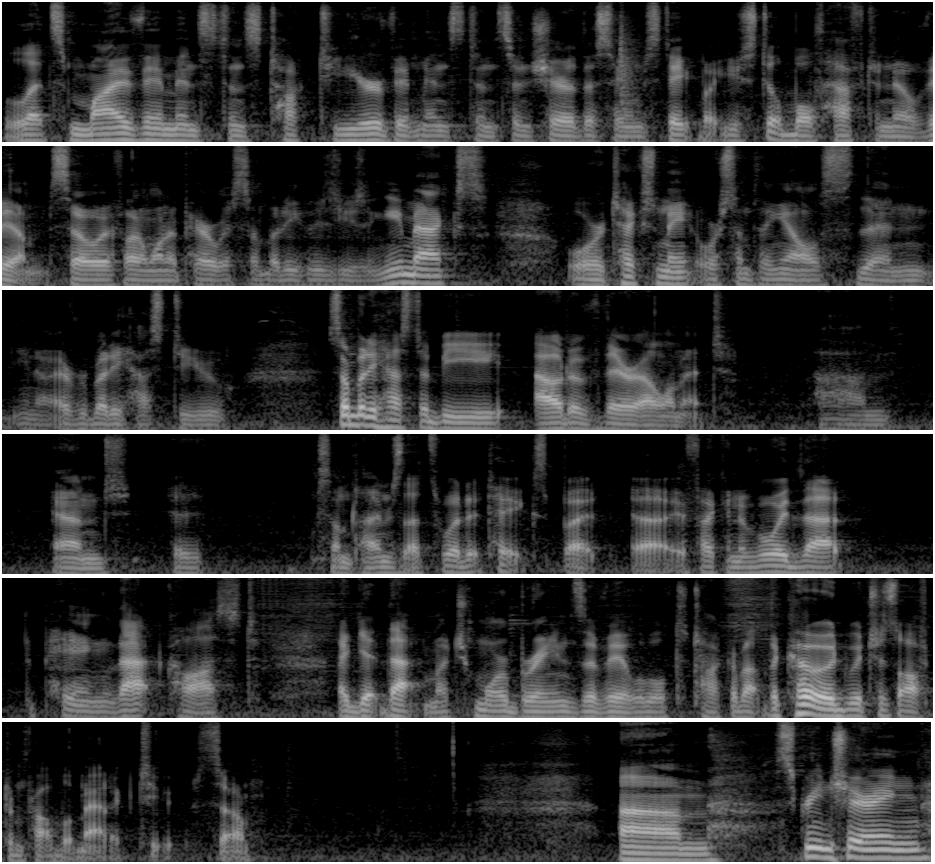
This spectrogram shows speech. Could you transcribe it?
lets my Vim instance talk to your Vim instance and share the same state, but you still both have to know Vim. So if I want to pair with somebody who's using Emacs or TextMate or something else, then you know everybody has to, somebody has to be out of their element. Um, and it, sometimes that's what it takes. But uh, if I can avoid that, paying that cost, I get that much more brains available to talk about the code, which is often problematic too. So. Um, screen sharing,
